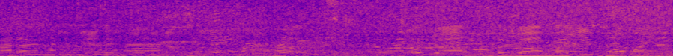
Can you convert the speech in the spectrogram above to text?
小，换衣服，换衣服。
